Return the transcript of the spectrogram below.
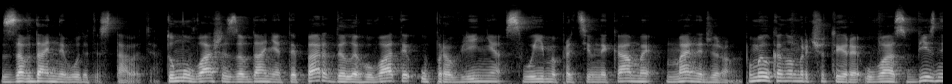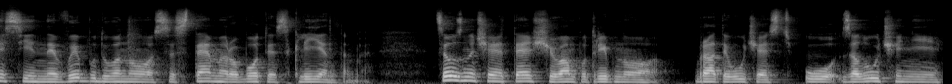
завдань не будете ставити. Тому ваше завдання тепер делегувати управління своїми працівниками менеджерам. Помилка номер 4. У вас в бізнесі не вибудовано системи роботи з клієнтами. Це означає те, що вам потрібно брати участь у залученні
